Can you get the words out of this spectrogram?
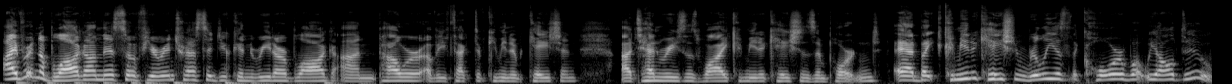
I've written a blog on this, so if you're interested, you can read our blog on power of effective communication, uh, 10 reasons why communication is important. And but communication really is the core of what we all do.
